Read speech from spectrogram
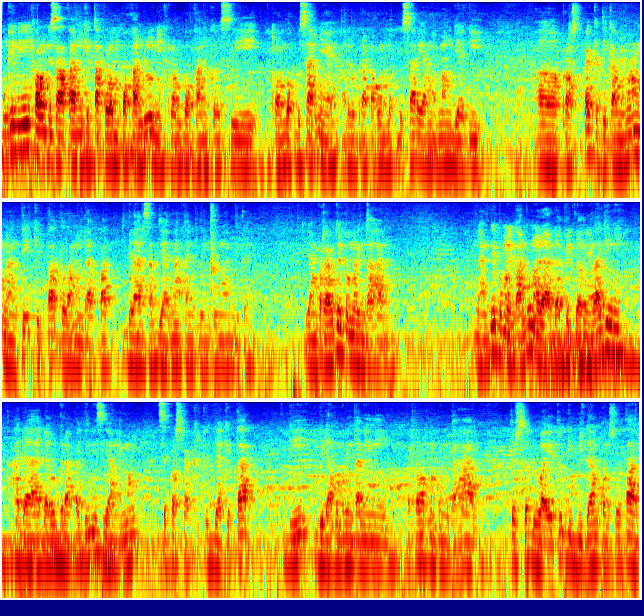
mungkin ini kalau misalkan kita kelompokkan dulu nih kelompokkan ke si kelompok besarnya ya. Ada beberapa kelompok besar yang memang jadi eh, prospek ketika memang nanti kita telah mendapat gelar sarjana teknik lingkungan gitu ya. Yang pertama itu di pemerintahan. Nanti pemerintahan pun ada ada breakdownnya lagi nih. Ada ada beberapa jenis yang memang si prospek kerja kita di bidang pemerintahan ini. Pertama pemerintahan terus kedua itu di bidang konsultan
